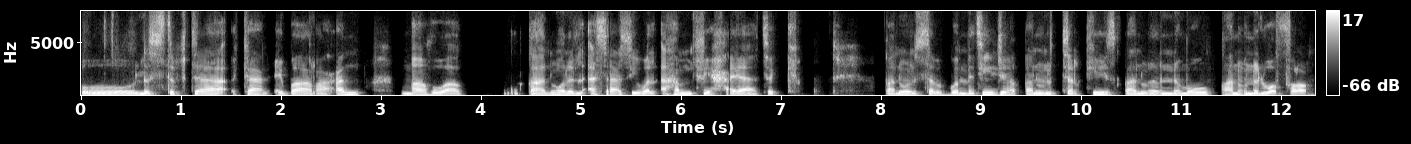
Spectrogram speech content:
والاستفتاء كان عبارة عن ما هو القانون الأساسي والأهم في حياتك. قانون السبب والنتيجة قانون التركيز قانون النمو قانون الوفرة.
